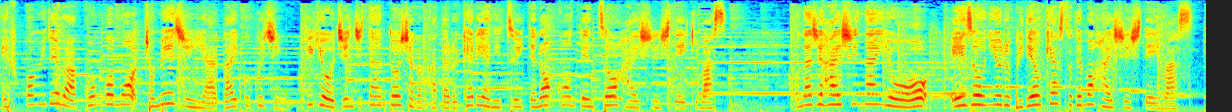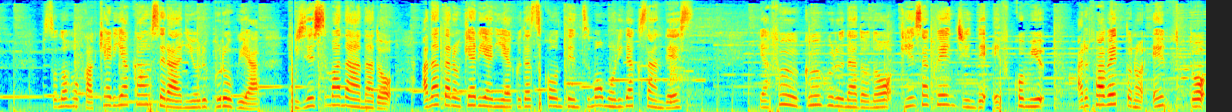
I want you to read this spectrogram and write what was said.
F コミでは今後も著名人や外国人、企業人事担当者が語るキャリアについてのコンテンツを配信していきます。同じ配信内容を映像によるビデオキャストでも配信しています。その他キャリアカウンセラーによるブログやビジネスマナーなどあなたのキャリアに役立つコンテンツも盛りだくさんです Yahoo、Google などの検索エンジンで F コミュアルファベットの F と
